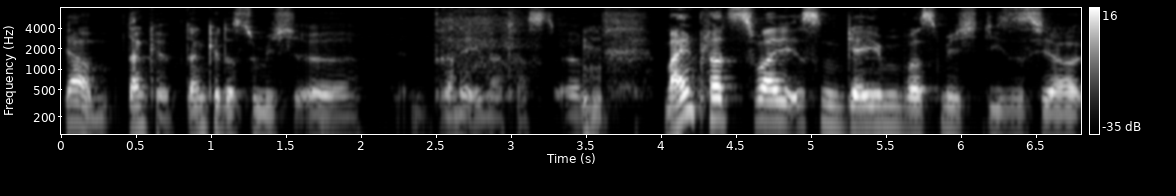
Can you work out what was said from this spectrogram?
Ja, danke. Danke, dass du mich äh, dran erinnert hast. Mhm. Ähm, mein Platz 2 ist ein Game, was mich dieses Jahr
